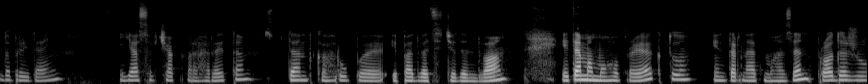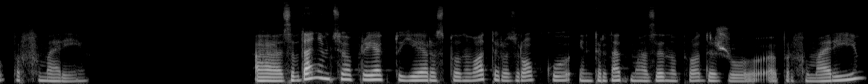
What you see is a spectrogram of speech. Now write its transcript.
Добрий день. Я Савчак Маргарита, студентка групи ІП-21-2, і тема мого проєкту інтернет-магазин продажу парфумерії. Завданням цього проєкту є розпланувати розробку інтернет-магазину продажу е, парфумерії,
